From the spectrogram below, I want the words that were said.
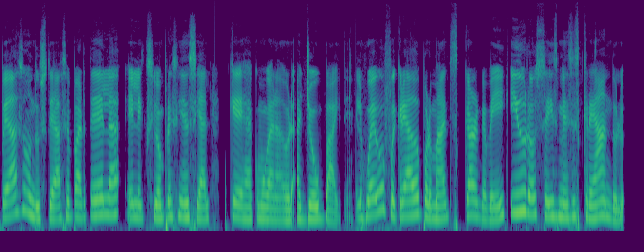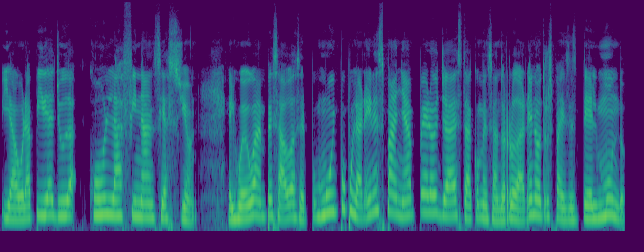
pedazo donde usted hace parte de la elección presidencial que deja como ganador a Joe Biden. El juego fue creado por Matt Scargabay y duró seis meses creándolo y ahora pide ayuda con la financiación. El juego ha empezado a ser muy popular en España, pero ya está comenzando a rodar en otros países del mundo.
